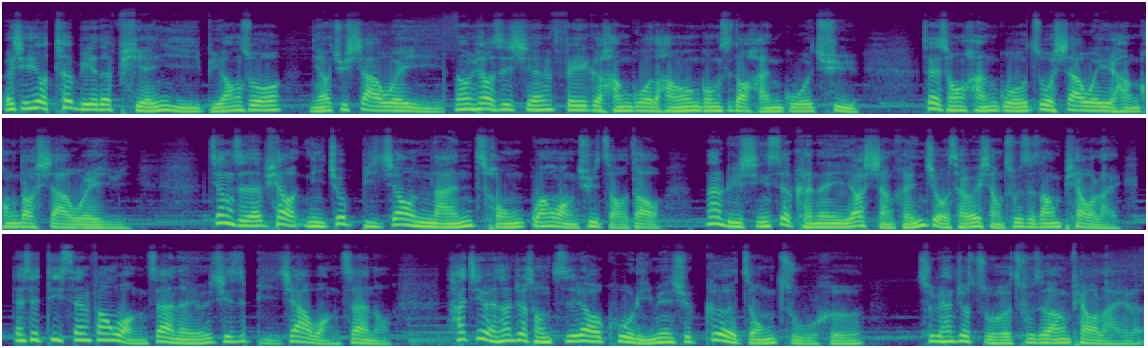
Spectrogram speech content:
而且又特别的便宜，比方说你要去夏威夷，那张票是先飞一个韩国的航空公司到韩国去，再从韩国坐夏威夷航空到夏威夷，这样子的票你就比较难从官网去找到。那旅行社可能也要想很久才会想出这张票来。但是第三方网站呢，尤其是比价网站哦，它基本上就从资料库里面去各种组合，所以它就组合出这张票来了。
